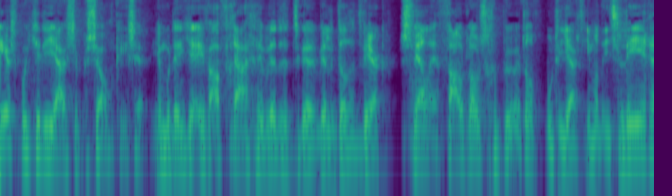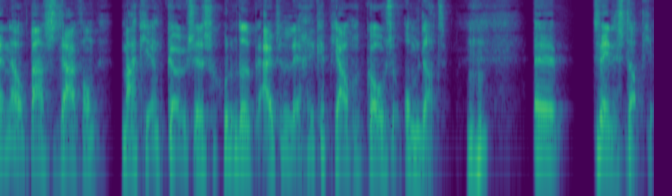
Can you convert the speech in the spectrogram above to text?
Eerst moet je de juiste persoon kiezen. Je moet je even afvragen, wil, het, eh, wil ik dat het werk snel en foutloos gebeurt? Of moet er juist iemand iets leren? Nou, op basis daarvan maak je een keuze. Dat is goed om dat ook uit te leggen. Ik heb jou gekozen om dat. Eh, tweede stapje.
